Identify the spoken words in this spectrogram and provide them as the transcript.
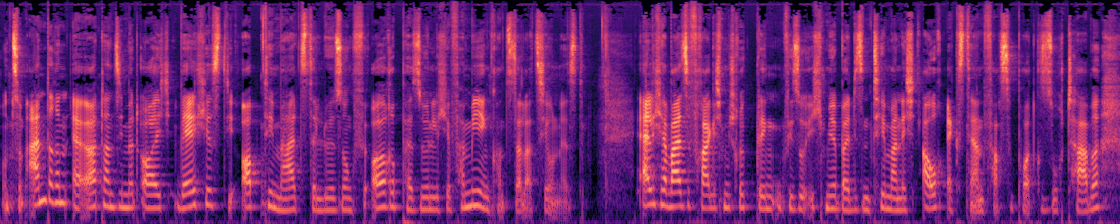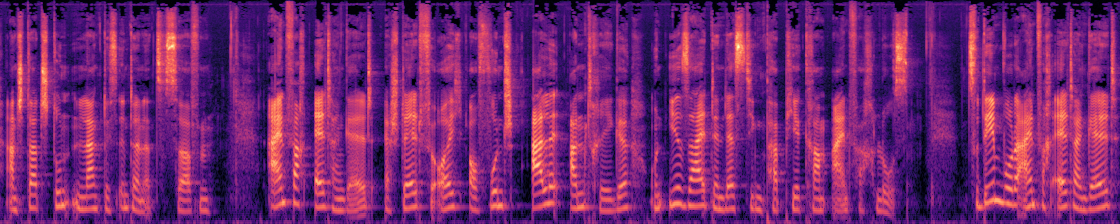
und zum anderen erörtern sie mit euch, welches die optimalste Lösung für eure persönliche Familienkonstellation ist. Ehrlicherweise frage ich mich rückblickend, wieso ich mir bei diesem Thema nicht auch externen Fachsupport gesucht habe, anstatt stundenlang durchs Internet zu surfen. Einfach Elterngeld erstellt für euch auf Wunsch alle Anträge und ihr seid den lästigen Papierkram einfach los. Zudem wurde einfach Elterngeld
